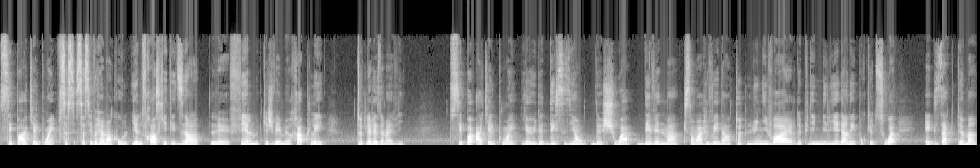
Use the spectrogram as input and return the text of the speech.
sais pas à quel point. Ça, ça c'est vraiment cool. Il y a une phrase qui a été dite dans le film que je vais me rappeler tout le reste de ma vie. Tu sais pas à quel point il y a eu de décisions, de choix, d'événements qui sont arrivés dans tout l'univers depuis des milliers d'années pour que tu sois exactement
